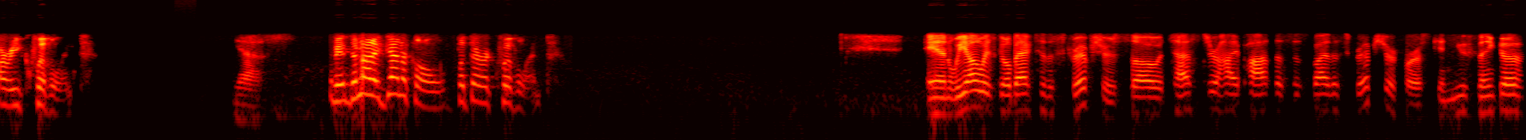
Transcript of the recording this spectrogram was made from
are equivalent. Yes. I mean, they're not identical, but they're equivalent. And we always go back to the scriptures. So test your hypothesis by the scripture first. Can you think of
